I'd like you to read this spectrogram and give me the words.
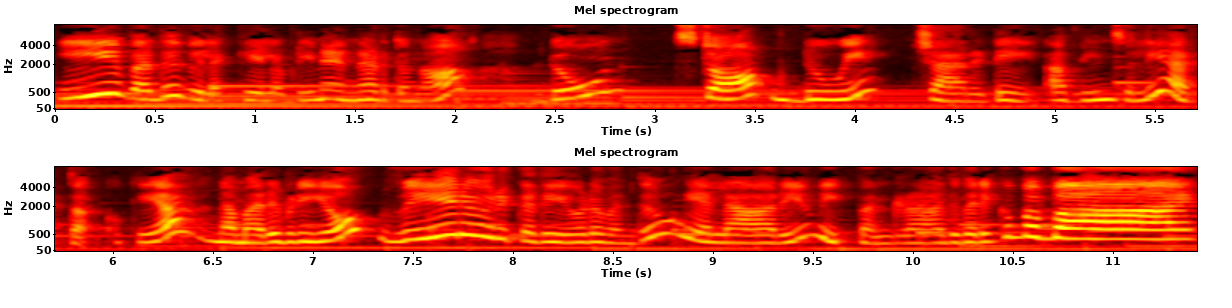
ஈவது விளக்கேல் அப்படின்னா என்ன அர்த்தம்னா டோன்ட் ஸ்டாப் டூயிங் சேரிட்டி அப்படின்னு சொல்லி அர்த்தம். ஓகேயா நான் மறுபடியும் வேற ஒரு வந்து உங்கள் எல்லாரையும் மீட் பண்ணுறேன் அது வரைக்கும் பாய்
